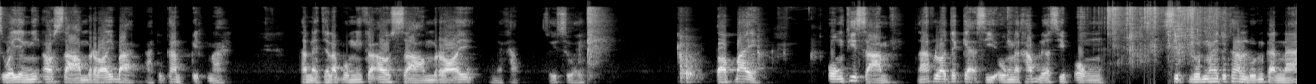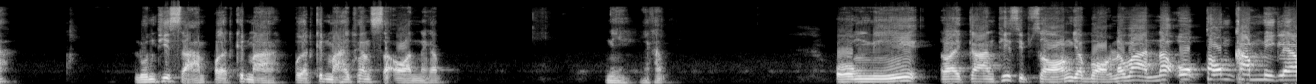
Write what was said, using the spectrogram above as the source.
สวยๆอย่างนี้เอาสามร้อยบาท อะ ทุกท่านปิดมา ท่านไหนจะรับองค์นี้ก็เอาสามร้อยนะครับ สวยๆ ต่อไปองค์ที่สามนะ เราจะแกะสี่องค์นะครับ เหลือสิบองค์สิบลุ้นให้ทุกท่านลุ้นกันนะ ลุ้นที่สามเปิดขึ้นมา เปิดขึ้นมาให้ทุกท่านสะออนนะครับ นี่นะครับ องค์นี้รายการที่สิบสองอย่าบอกนะว่าหน้าอกทองคำอีกแล้ว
